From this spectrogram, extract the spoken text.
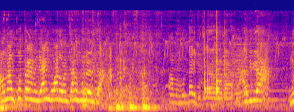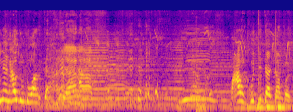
அவன் தான் குத்துறான் இறங்கி ஓட வந்துட்டாங்க முள்ளு வலிக்கா அவன் முந்தாணி பிடிச்சிக்கிறாங்கடா அதுக்கு முன்னே நவுத்தி விட்டு ஓடுறேன் பாவம் குச்சி தட்டான் பாரு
